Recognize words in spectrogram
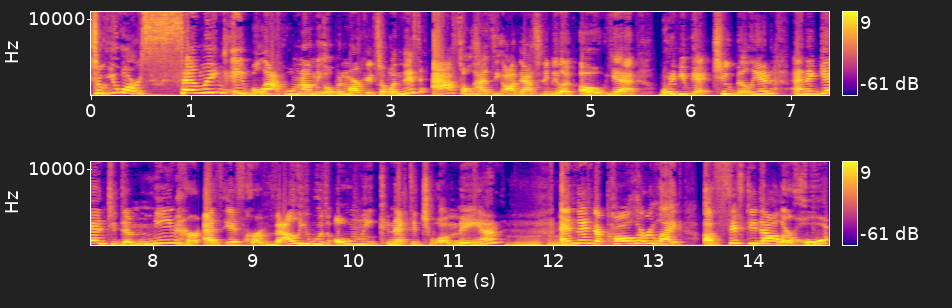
So you are selling a black woman on the open market. So when this asshole has the audacity to be like, "Oh yeah, what if you get 2 billion?" and again to demean her as if her value was only connected to a man, Mm-hmm. and then to call her like a $50 whore?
